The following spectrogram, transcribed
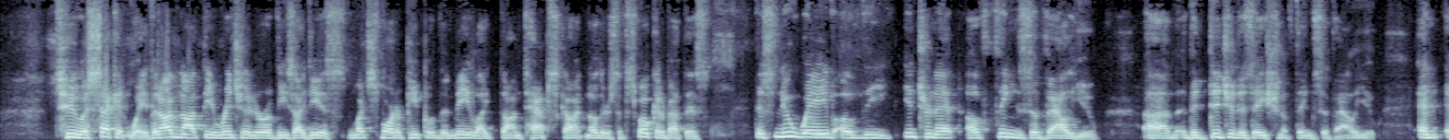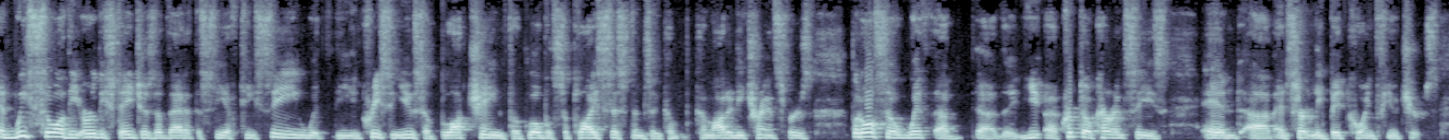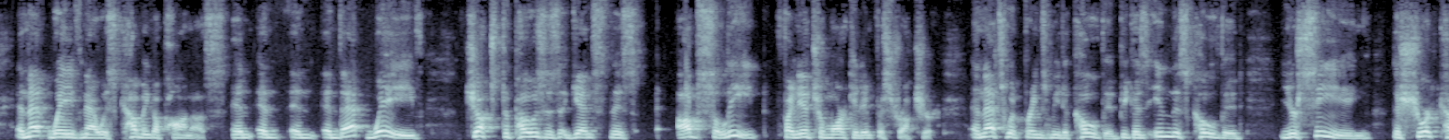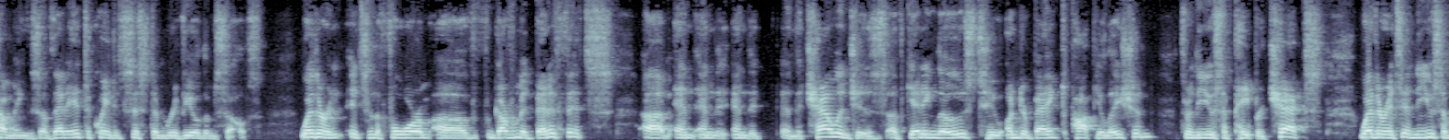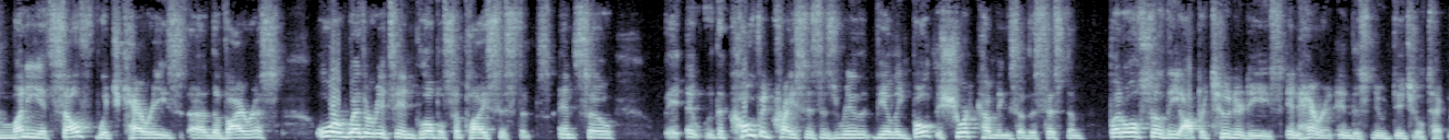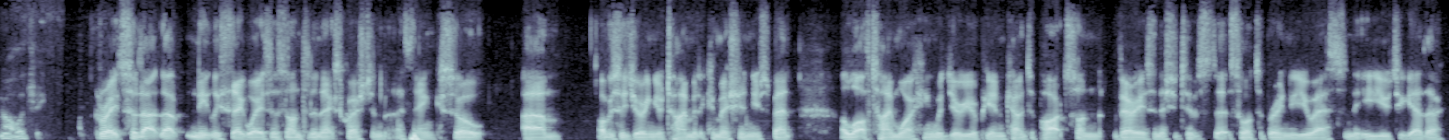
to a second wave. And I'm not the originator of these ideas. Much smarter people than me, like Don Tapscott and others, have spoken about this. This new wave of the Internet of things of value, um, the digitization of things of value. And, and we saw the early stages of that at the CFTC with the increasing use of blockchain for global supply systems and com- commodity transfers, but also with uh, uh, the uh, cryptocurrencies and uh, and certainly Bitcoin futures. And that wave now is coming upon us, and and and and that wave juxtaposes against this obsolete financial market infrastructure. And that's what brings me to COVID, because in this COVID, you're seeing the shortcomings of that antiquated system reveal themselves, whether it's in the form of government benefits um, and, and, and, the, and the challenges of getting those to underbanked population, through the use of paper checks, whether it's in the use of money itself, which carries uh, the virus, or whether it's in global supply systems. And so it, it, the COVID crisis is revealing both the shortcomings of the system, but also the opportunities inherent in this new digital technology. Great. So that, that neatly segues us on to the next question, I think. So, um, obviously, during your time at the Commission, you spent a lot of time working with your European counterparts on various initiatives that sought to bring the US and the EU together.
